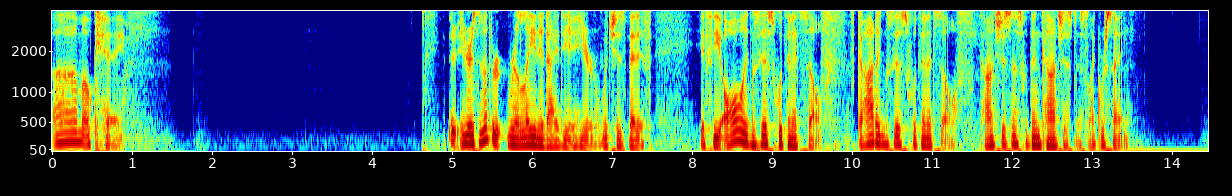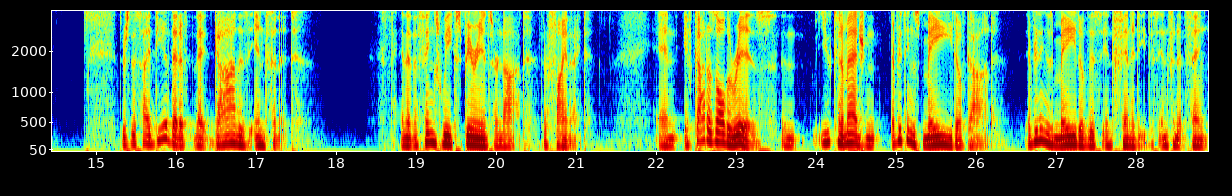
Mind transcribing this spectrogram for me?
Um, okay. Here's another related idea here, which is that if if the all exists within itself, if God exists within itself, consciousness within consciousness, like we're saying, there's this idea that if, that God is infinite, and that the things we experience are not; they're finite. And if God is all there is, then you can imagine everything's made of God. Everything is made of this infinity, this infinite thing.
